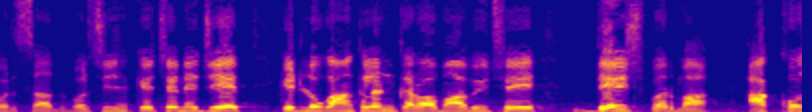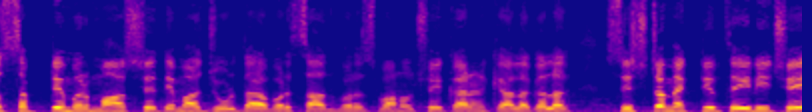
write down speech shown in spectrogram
વરસાદ વરસી શકે છે. ને જે કેટલુંક આંકલન કરવામાં આવ્યું છે, દેશભરમાં આખો સપ્ટેમ્બર માસ છે તેમાં જોરદાર વરસાદ વરસવાનો છે કારણ કે અલગ અલગ સિસ્ટમ એક્ટિવ થયેલી છે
